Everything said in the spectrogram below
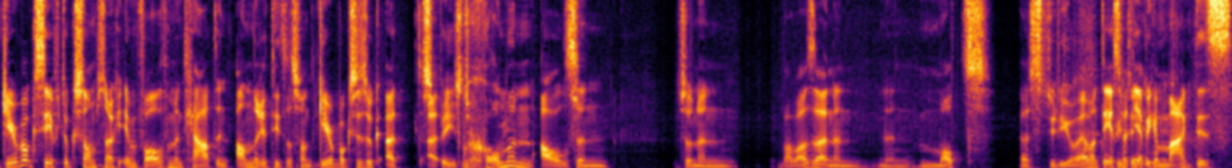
Gearbox heeft ook soms nog involvement gehad in andere titels. Want Gearbox is ook uit, begonnen als een, zo'n, wat was dat, een, een mod eh, studio. Hè? Want het eerste wat die hebben gemaakt is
